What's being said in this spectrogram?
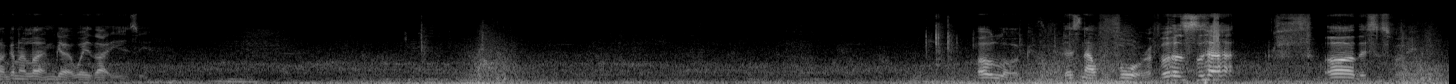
Not gonna let him get away that easy. Oh look, there's now four of us. oh, this is funny.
